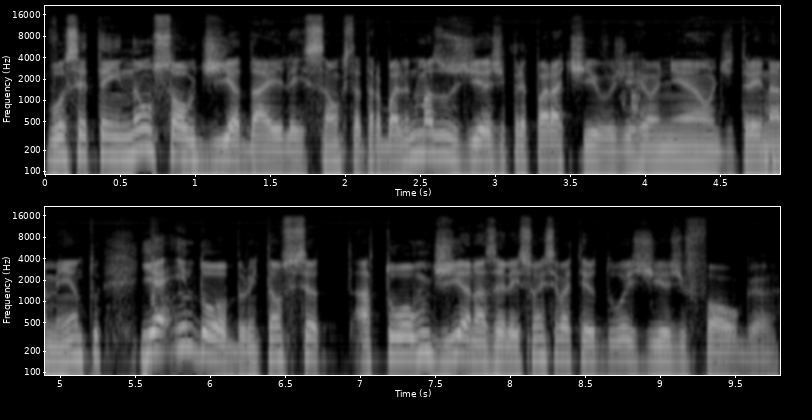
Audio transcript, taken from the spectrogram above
você tem não só o dia da eleição que está trabalhando, mas os dias de preparativo, de reunião, de treinamento. E é em dobro. Então, se você atua um dia nas eleições, você vai ter dois dias de folga.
